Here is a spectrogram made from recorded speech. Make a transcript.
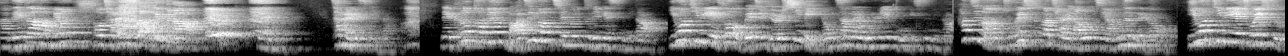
아, 내가 하면 더 잘할 수 있겠다. 네, 잘 알겠습니다. 네, 그렇다면 마지막 질문 드리겠습니다. 이화TV에서 매주 열심히 영상을 올리고 있습니다. 하지만 조회수가 잘 나오지 않는데요. 이화TV의 조회수,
